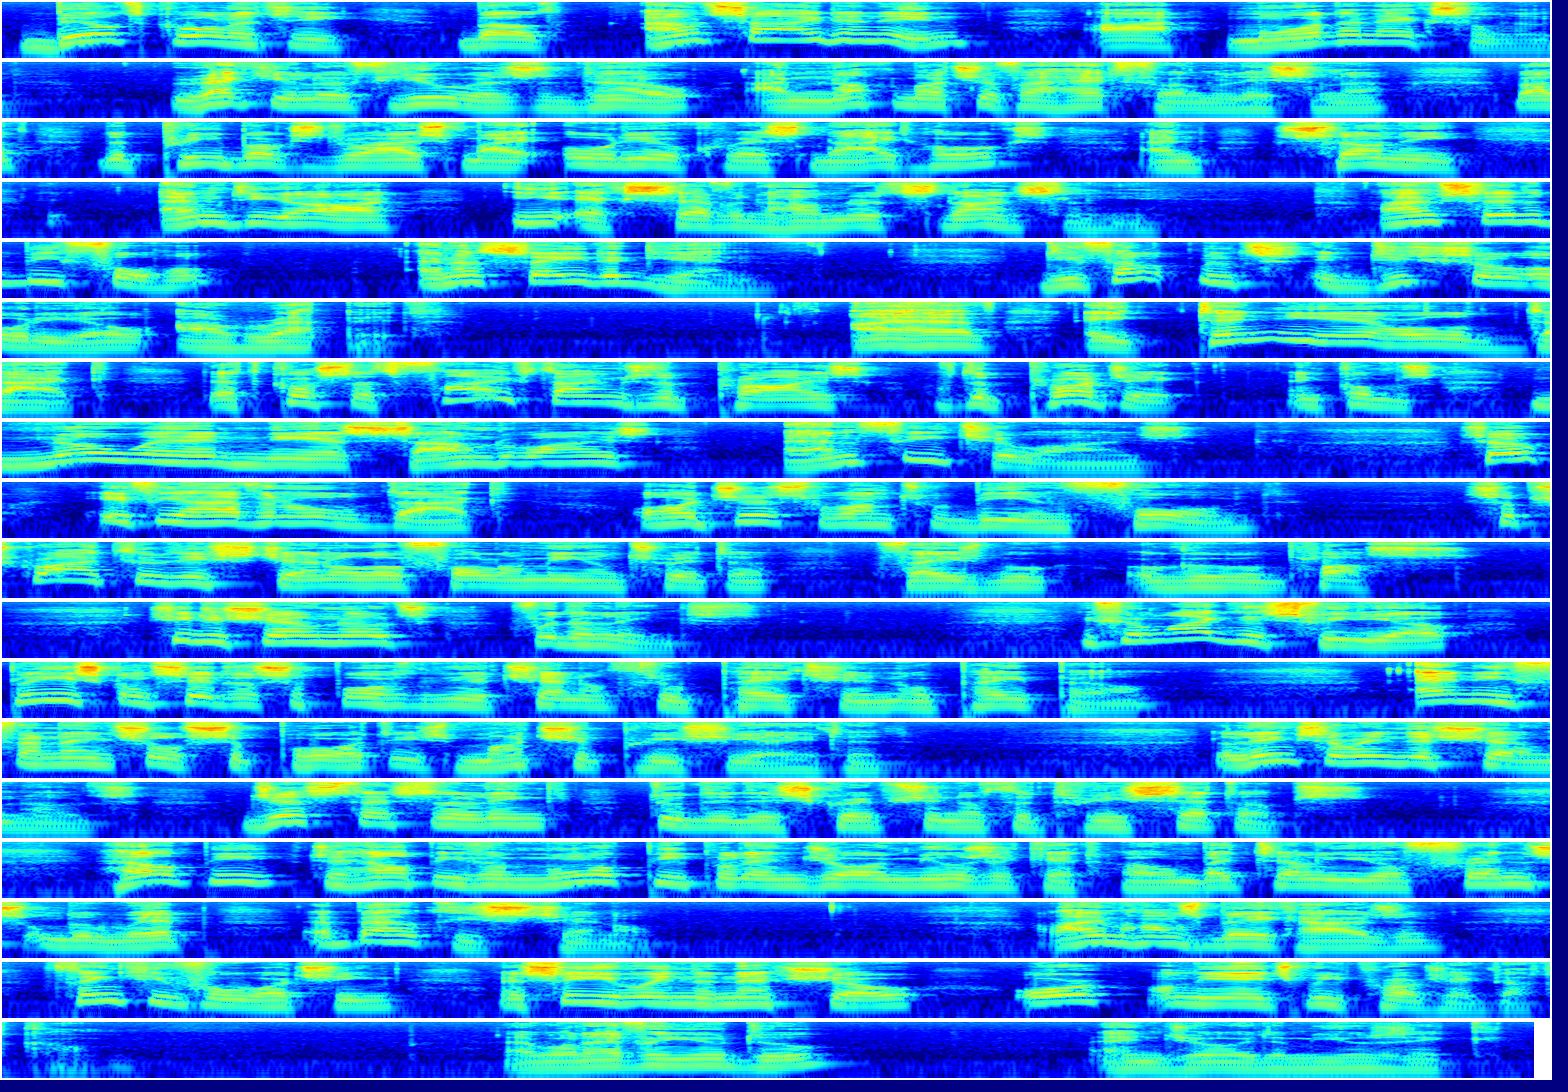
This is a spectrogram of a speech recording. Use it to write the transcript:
Build quality both outside and in are more than excellent. Regular viewers know I'm not much of a headphone listener but the prebox drives my AudioQuest Nighthawks and Sony MDR EX700s nicely. I've said it before and I'll say it again. Developments in digital audio are rapid. I have a 10 year old DAC that costed 5 times the price of the Pro-Ject and comes nowhere near sound wise and feature wise. So if you have an old DAC or just want to be informed Subscribe to this channel or follow me on Twitter, Facebook or Google+. See the show notes for the links. If you like this video please consider supporting the channel through Patreon or PayPal. Any financial support is much appreciated. The links are in the show notes, just as the link to the description of the three setups. Help me to help even more people enjoy music at home by telling your friends on the web about this channel. I'm Hans Beekhuyzen Thank you for watching and see you in the next show or on the hbproject.com. And whatever you do, enjoy the music.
